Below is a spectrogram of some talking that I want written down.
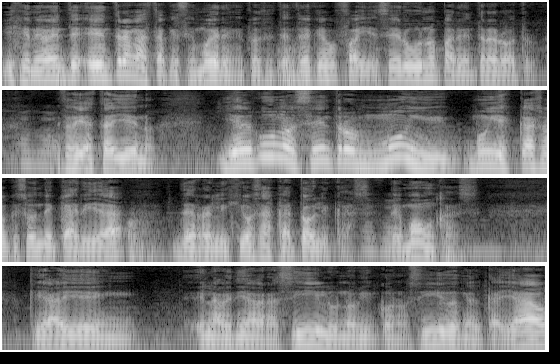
Y generalmente entran hasta que se mueren, entonces tendría que fallecer uno para entrar otro. Entonces ya está lleno. Y algunos centros muy, muy escasos que son de caridad de religiosas católicas, de monjas, que hay en, en la Avenida Brasil, uno bien conocido, en el Callao.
